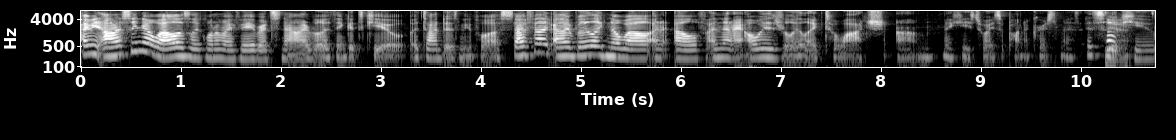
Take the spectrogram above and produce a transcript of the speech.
I mean, honestly, Noelle is like one of my favorites now. I really think it's cute. It's on Disney Plus. So I feel like I really like Noelle and Elf, and then I always really like to watch um, Mickey's Twice Upon a Christmas. It's so Yeah. cute,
